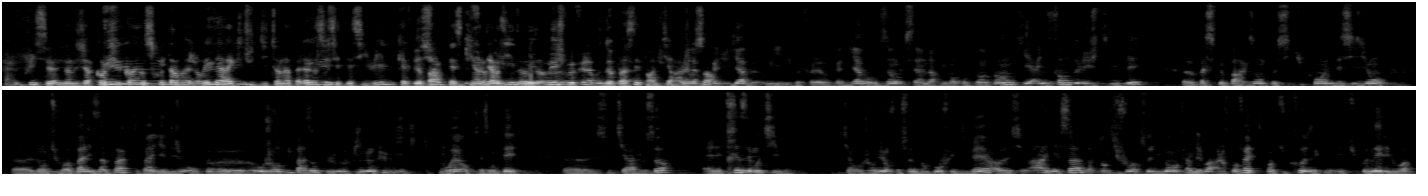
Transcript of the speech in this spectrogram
Puis, c'est- non, dire, quand Oui, tu oui, quand oui, un scrutin majoritaire oui, et que oui. tu te dis tu en appelles à la Oui, oui. société civile, quelque Bien part, qu'est-ce qui interdit de, mais je me fais de passer par le tirage fais au sort? du diable. Oui, je me fais l'avocat du diable en disant que c'est un argument qu'on peut entendre, qui a une forme de légitimité, euh, parce que par exemple, si tu prends une décision euh, dont tu vois pas les impacts, enfin, il y a des, gens- on peut aujourd'hui, par exemple, l'opinion publique qui pourrait représenter euh, ce tirage au sort, elle est très émotive. Aujourd'hui, on fonctionne beaucoup aux faits divers. euh, ah, il y a ça, bah, donc il faut absolument faire des lois. Alors qu'en fait, quand tu creuses et, et tu connais les lois,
